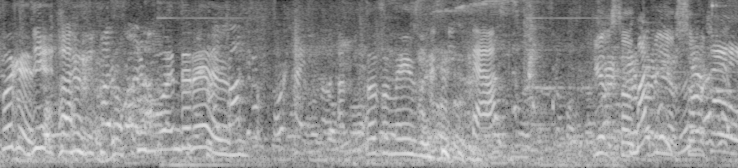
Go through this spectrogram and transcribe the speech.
Look at yeah. you blended in. That's amazing. Fast. You have some. You have circle.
